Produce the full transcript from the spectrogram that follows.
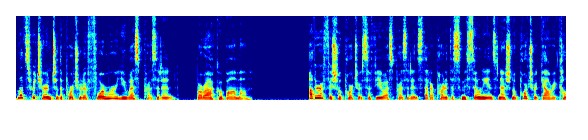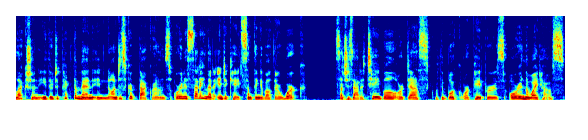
Let's return to the portrait of former U.S. President Barack Obama. Other official portraits of U.S. presidents that are part of the Smithsonian's National Portrait Gallery collection either depict the men in nondescript backgrounds or in a setting that indicates something about their work, such as at a table or desk with a book or papers, or in the White House.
